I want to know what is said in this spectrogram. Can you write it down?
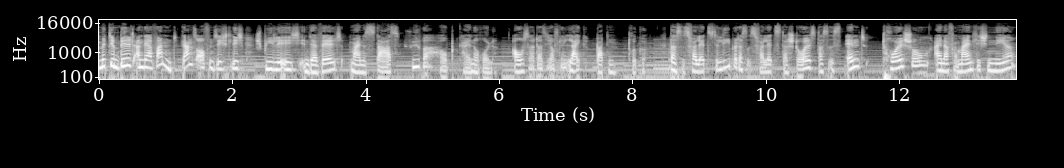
mit dem Bild an der Wand. Ganz offensichtlich spiele ich in der Welt meines Stars überhaupt keine Rolle. Außer, dass ich auf den Like-Button drücke. Das ist verletzte Liebe, das ist verletzter Stolz, das ist Enttäuschung einer vermeintlichen Nähe.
